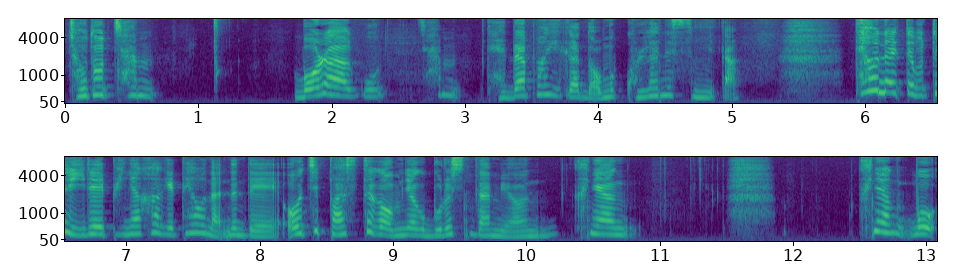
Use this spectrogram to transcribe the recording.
저도 참 뭐라고 참 대답하기가 너무 곤란했습니다. 태어날 때부터 이래 빈약하게 태어났는데 어찌 바스트가 없냐고 물으신다면 그냥 그냥 뭐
